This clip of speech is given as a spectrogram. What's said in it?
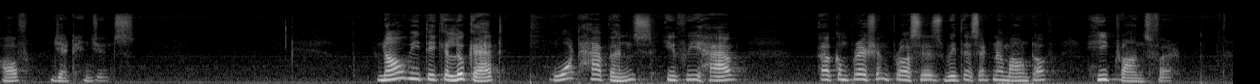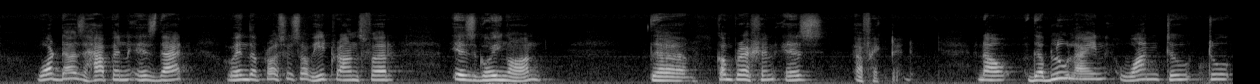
of jet engines. Now, we take a look at what happens if we have a compression process with a certain amount of heat transfer. What does happen is that when the process of heat transfer is going on, the compression is affected. Now, the blue line 1 to 2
